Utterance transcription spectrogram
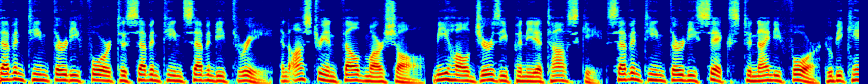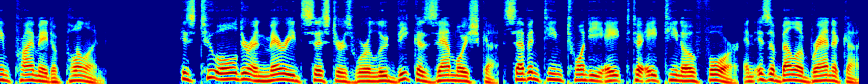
(1734–1773), an Austrian Feldmarschall; Michal Jerzy Poniatowski (1736–94), who became Primate of Poland. His two older and married sisters were Ludwika Zamoyska (1728–1804) and Isabella Branicka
